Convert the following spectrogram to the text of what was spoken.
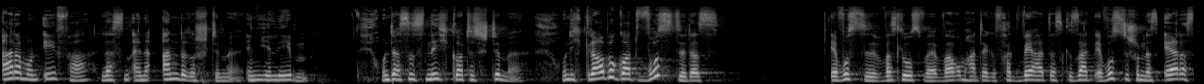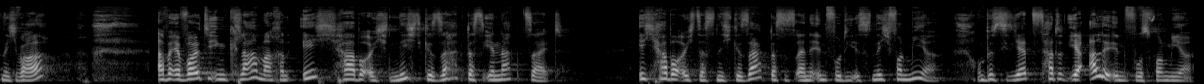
Adam und Eva lassen eine andere Stimme in ihr Leben. Und das ist nicht Gottes Stimme. Und ich glaube, Gott wusste, dass er wusste, was los war. Warum hat er gefragt, wer hat das gesagt? Er wusste schon, dass er das nicht war. Aber er wollte ihnen klar machen, ich habe euch nicht gesagt, dass ihr nackt seid. Ich habe euch das nicht gesagt. Das ist eine Info, die ist nicht von mir. Und bis jetzt hattet ihr alle Infos von mir.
